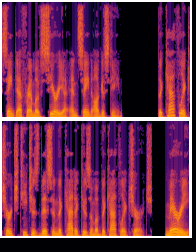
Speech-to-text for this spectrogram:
Saint Ephrem of Syria and Saint Augustine. The Catholic Church teaches this in the Catechism of the Catholic Church. Mary,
